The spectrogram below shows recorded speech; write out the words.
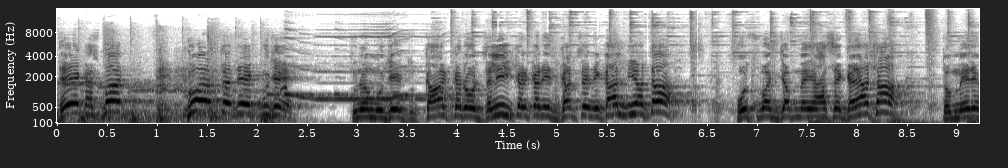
देख, हसमत। गौर से देख मुझे। तूने मुझे दुत्कार कर और जलील कर कर इस घर से निकाल दिया था। उस वक्त जब मैं यहाँ से गया था तो मेरे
